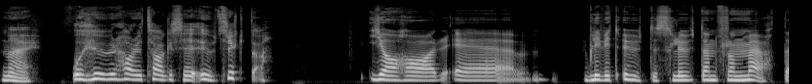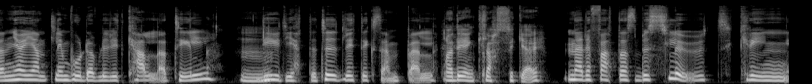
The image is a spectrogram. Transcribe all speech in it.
Nej. Och hur har det tagit sig uttryck då? Jag har eh, blivit utesluten från möten jag egentligen borde ha blivit kallad till. Mm. Det är ju ett jättetydligt exempel. Ja, det är en klassiker. När det fattas beslut kring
